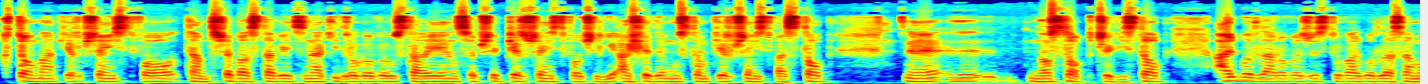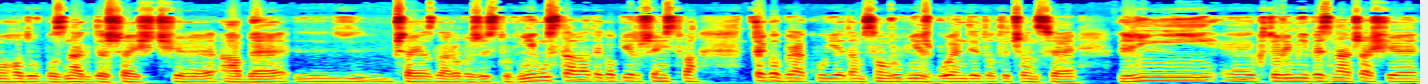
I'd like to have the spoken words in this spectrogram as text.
kto ma pierwszeństwo, tam trzeba stawiać znaki drogowe ustalające przy pierwszeństwo, czyli A7 ustąp pierwszeństwa stop, e, e, no stop, czyli stop, albo dla rowerzystów, albo dla samochodów, bo znak D6 e, AB przejazd dla rowerzystów nie ustala tego pierwszeństwa. Tego brakuje. Tam są również błędy dotyczące linii, którymi wyznacza się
